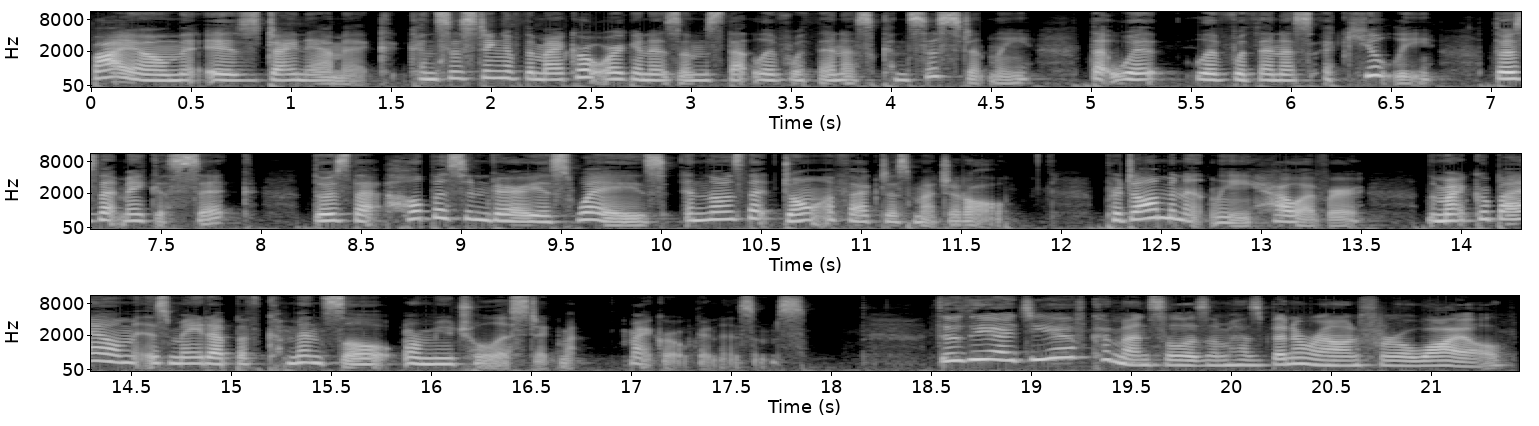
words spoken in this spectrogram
biome is dynamic, consisting of the microorganisms that live within us consistently, that wi- live within us acutely, those that make us sick, those that help us in various ways, and those that don't affect us much at all. Predominantly, however, the microbiome is made up of commensal or mutualistic mi- microorganisms. Though the idea of commensalism has been around for a while,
